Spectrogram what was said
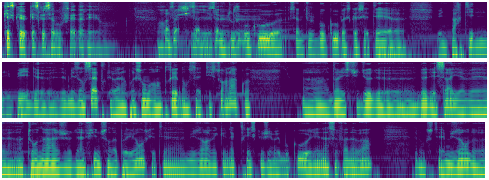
Qu'est-ce que qu'est-ce que ça vous fait d'aller en, bah, ça, me touche beaucoup. Ça me touche beaucoup parce que c'était une partie du pays de, de mes ancêtres. J'avais l'impression de rentrer dans cette histoire-là, quoi. Dans les studios de d'Odessa, il y avait un tournage d'un film sur Napoléon, ce qui était amusant, avec une actrice que j'aimais beaucoup, Elena Sofanova. Et donc c'était amusant de,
